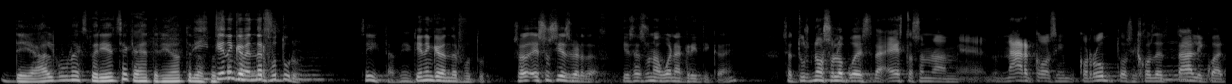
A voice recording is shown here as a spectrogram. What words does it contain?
de alguna experiencia que hayan tenido antes las y tienen que vender futuro. Sí, también. Tienen que vender futuro. Eso sí es verdad. Y esa es una buena crítica. ¿eh? O sea, tú no solo puedes estar, estos son eh, narcos, corruptos, hijos de tal y cual.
